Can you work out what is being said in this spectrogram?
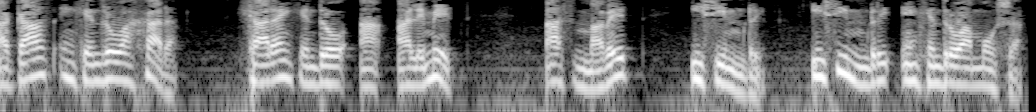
Acaz engendró a Jara, Jara engendró a Alemet, Asmavet y Simri. Y Simri engendró a Mosa.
